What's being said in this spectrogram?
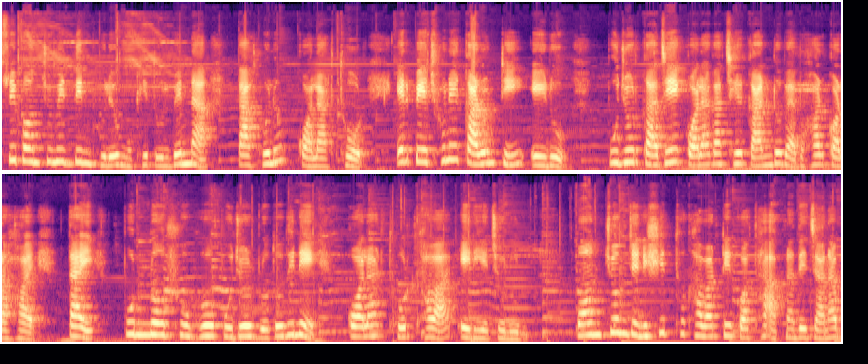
শ্রী পঞ্চমীর দিন ভুলেও মুখে তুলবেন না, তা হলো কলার থোর। এর পেছনের কারণটি এইরূপ। পুজোর কাজে কলা গাছের কাণ্ড ব্যবহার করা হয়, তাই পুণ্য, শুভ, পুজোর ব্রতদিনে কলার থোর খাওয়া এড়িয়ে চলুন। পঞ্চম যে নিষিদ্ধ খাবারটির কথা আপনাদের জানাব,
